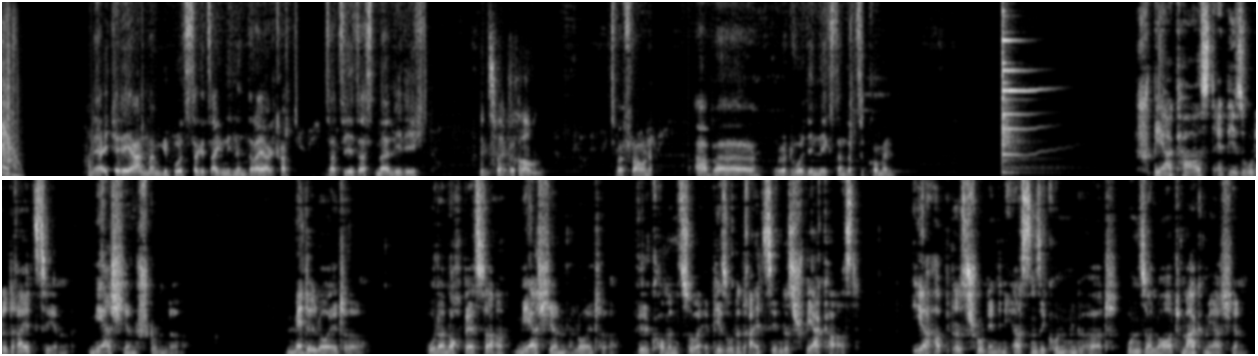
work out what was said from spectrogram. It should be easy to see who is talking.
Speaker 1: Ja, ich hätte ja an meinem Geburtstag jetzt eigentlich einen Dreier gehabt. Das hat sich jetzt erstmal erledigt.
Speaker 2: Mit zwei Frauen?
Speaker 1: Zwei Frauen. Aber wird wohl demnächst dann dazu kommen.
Speaker 3: Speercast Episode 13 Märchenstunde Metal-Leute oder noch besser Märchenleute, willkommen zur Episode 13 des Speercast. Ihr habt es schon in den ersten Sekunden gehört. Unser Lord mag Märchen.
